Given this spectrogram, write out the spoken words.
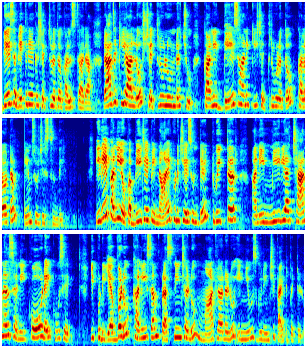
దేశ వ్యతిరేక శక్తులతో కలుస్తారా? రాజకీయాల్లో శత్రువులు ఉండొచ్చు కానీ దేశానికి శత్రువులతో కలవటం ఏం సూచిస్తుంది? ఇదే పని ఒక బీజేపీ నాయకుడు చేసుంటే ట్విట్టర్ అని మీడియా ఛానల్స్ అని కోడై కూసేవి ఇప్పుడు ఎవ్వడు కనీసం ప్రశ్నించడు మాట్లాడడు ఈ న్యూస్ గురించి బయటపెట్టడు.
